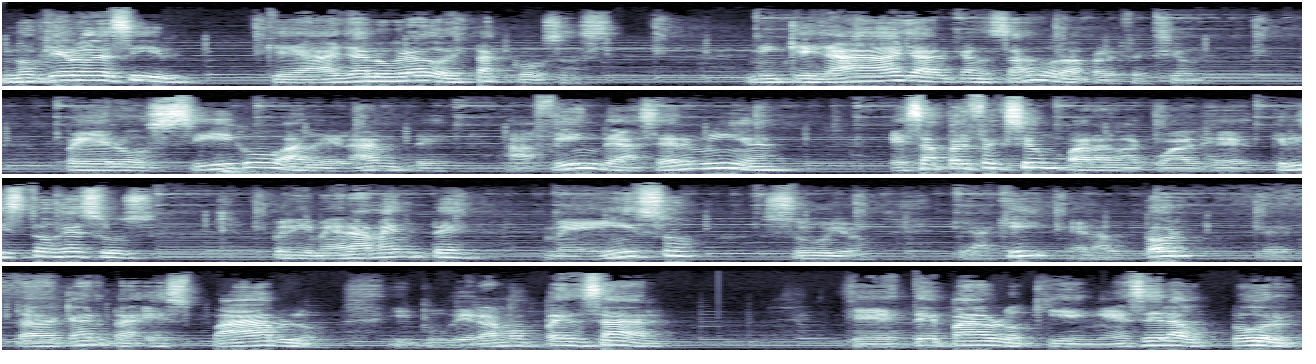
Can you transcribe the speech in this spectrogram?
No quiero decir que haya logrado estas cosas, ni que ya haya alcanzado la perfección, pero sigo adelante a fin de hacer mía esa perfección para la cual Cristo Jesús primeramente me hizo suyo. Y aquí el autor de esta carta es Pablo. Y pudiéramos pensar que este Pablo, quien es el autor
